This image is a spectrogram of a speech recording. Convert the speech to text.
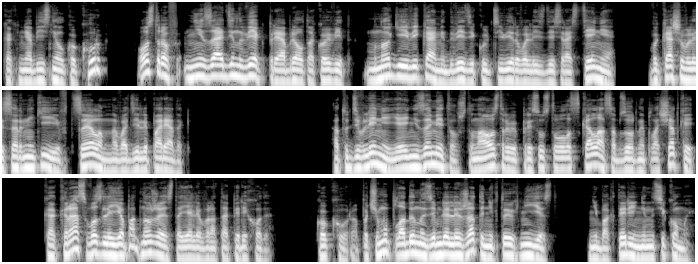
Как мне объяснил Кокхур, Остров не за один век приобрел такой вид. Многие века медведи культивировали здесь растения, выкашивали сорняки и в целом наводили порядок. От удивления я и не заметил, что на острове присутствовала скала с обзорной площадкой, как раз возле ее подножия стояли врата перехода. Кокхур, а почему плоды на земле лежат и никто их не ест? Ни бактерии, ни насекомые.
